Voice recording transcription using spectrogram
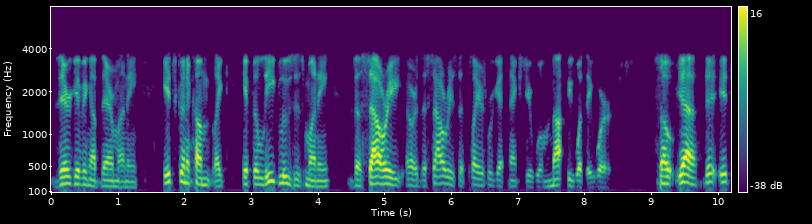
They're giving up their money. It's going to come like if the league loses money, the salary or the salaries that players will get next year will not be what they were. So yeah, it's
